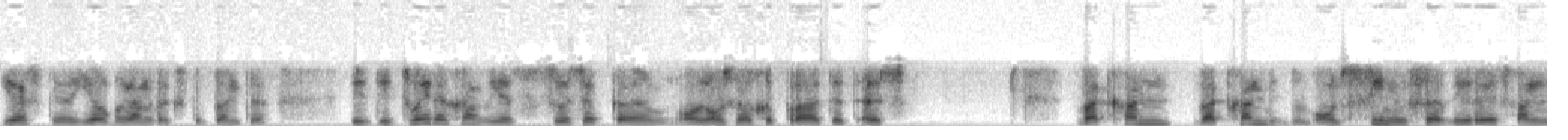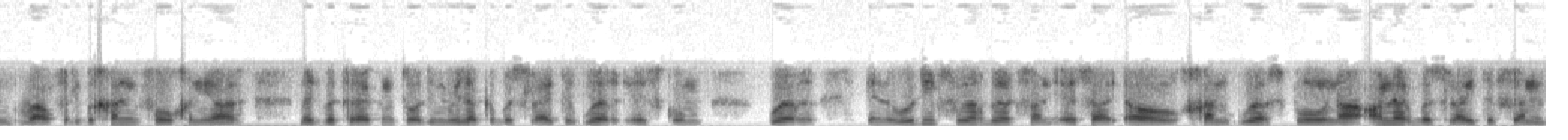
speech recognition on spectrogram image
eerste heel belangrikste punte. Die die tweede gaan wees soos ek uh, ons nou gepraat het is wat gaan wat gaan ons sien vir die res van wel vir die begin volgende jaar met betrekking tot die moeilike besluite oor Eskom oor en hoe die voorbeeld van SAL gaan oorspoel na ander besluite van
